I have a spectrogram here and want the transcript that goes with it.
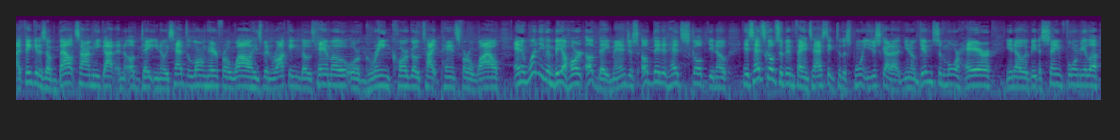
I think it is about time he got an update. You know, he's had the long hair for a while. He's been rocking those camo or green cargo type pants for a while, and it wouldn't even be a hard update, man. Just updated head sculpt, you know, his head sculpts have been fantastic to this point. You just gotta, you know, give him some more hair. You know, it'd be the same formula.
